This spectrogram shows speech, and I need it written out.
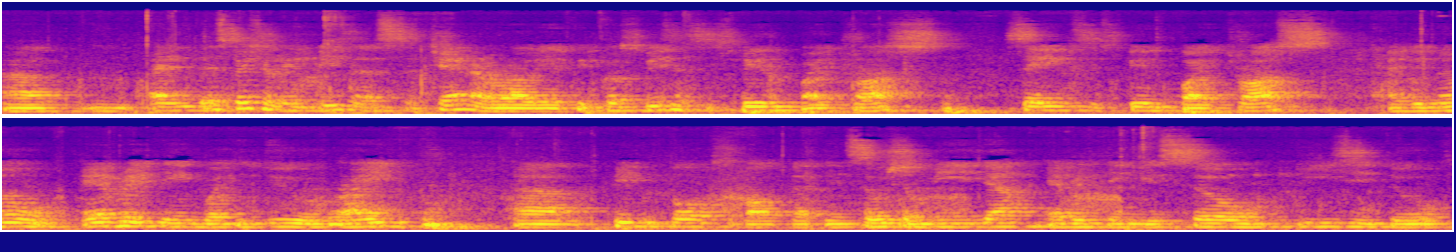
Uh, and especially in business generally, because business is built by trust, sales is built by trust, and you know everything what you do right. Uh, people talks about that in social media. Everything is so easy to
